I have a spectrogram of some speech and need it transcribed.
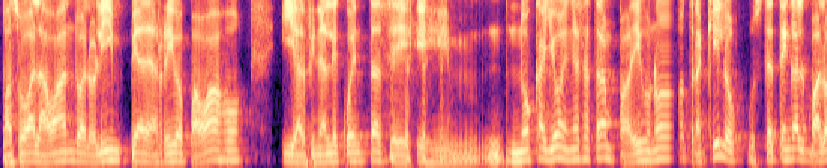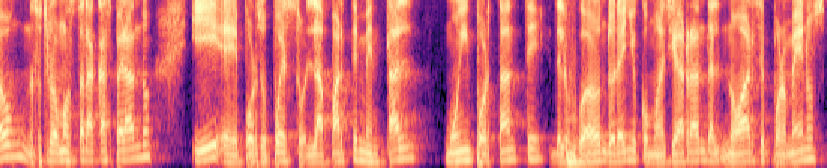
pasó alabando al Olimpia de arriba para abajo y al final de cuentas eh, eh, no cayó en esa trampa. Dijo, no, tranquilo, usted tenga el balón, nosotros vamos a estar acá esperando y eh, por supuesto la parte mental muy importante del jugador hondureño, como decía Randall, no darse por menos,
